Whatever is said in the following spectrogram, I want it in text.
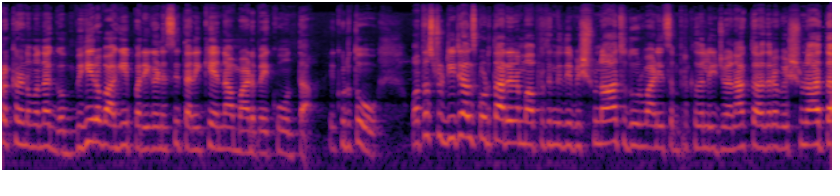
ಪ್ರಕರಣವನ್ನು ಗಂಭೀರವಾಗಿ ಪರಿಗಣಿಸಿ ತನಿಖೆಯನ್ನ ಮಾಡಬೇಕು ಅಂತ. ಈ ಕುರಿತು ಮತ್ತಷ್ಟು ಡೀಟೇಲ್ಸ್ ಕೊಡ್ತಾರೆ ನಮ್ಮ ಪ್ರತಿನಿಧಿ ವಿಶ್ವನಾಥ್. ದೂರವಾಣಿ ಸಂಪರ್ಕದಲ್ಲಿ ಜಾಯ್ನ್ ಆಗ್ತಾ ಇದ್ದಾರೆ. ವಿಶ್ವನಾಥ್,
